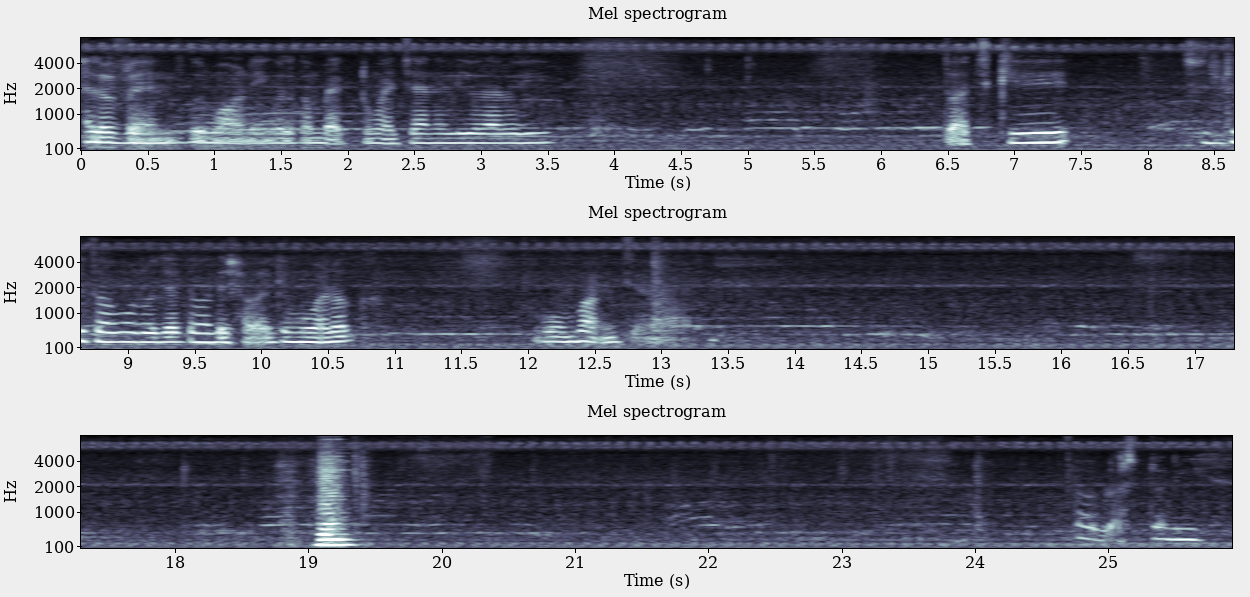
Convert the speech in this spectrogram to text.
Hello friends good morning welcome back to my channel your Arohi তো আজকে চোদ্দতম রোজা তোমাদের সবাইকে মুবারক। ঘুম ভাঙছে না। ব্রাশটা নিয়ে।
